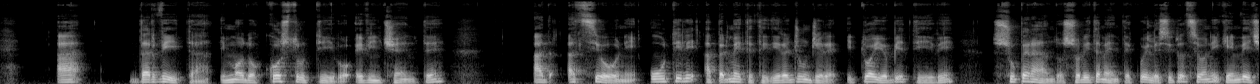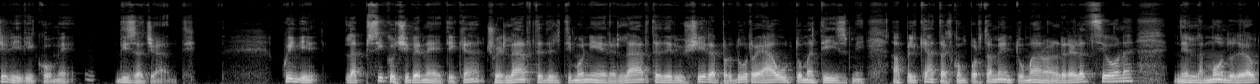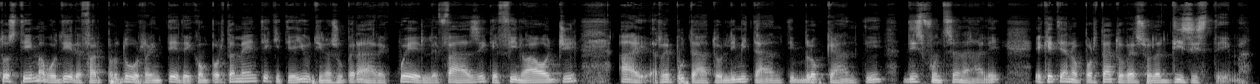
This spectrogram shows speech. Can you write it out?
a dar vita in modo costruttivo e vincente ad azioni utili a permetterti di raggiungere i tuoi obiettivi superando solitamente quelle situazioni che invece vivi come disagianti. Quindi la psicocibernetica, cioè l'arte del timoniere, l'arte di riuscire a produrre automatismi applicata al comportamento umano e alla relazione, nel mondo dell'autostima vuol dire far produrre in te dei comportamenti che ti aiutino a superare quelle fasi che fino a oggi hai reputato limitanti, bloccanti, disfunzionali e che ti hanno portato verso la disistima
